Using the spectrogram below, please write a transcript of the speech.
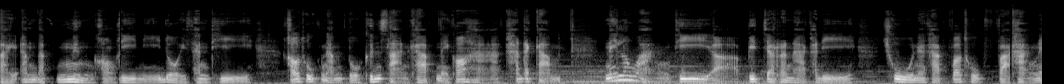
สัยอันดับหนึ่งของคดีนี้โดยทันที เขาถูกนำตัวขึ้นศาลครับ ในข้อหาฆาตกรรม ในระหว่างที่พิจารณาคดี ชูนะครับก็ถูกฝากขังใน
